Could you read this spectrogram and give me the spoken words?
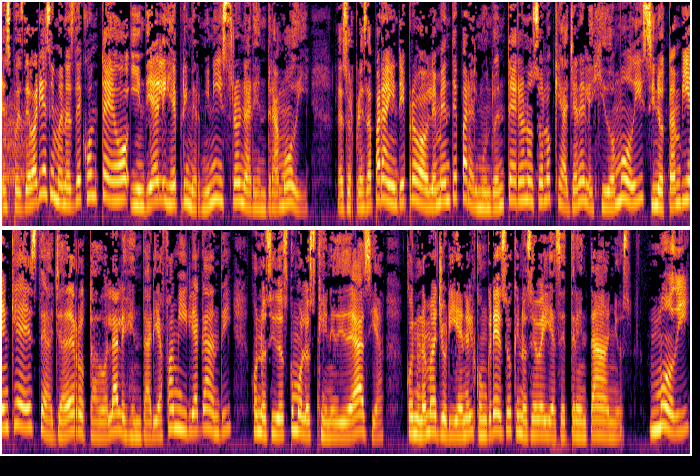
Después de varias semanas de conteo, India elige primer ministro Narendra Modi. La sorpresa para India y probablemente para el mundo entero no solo que hayan elegido a Modi, sino también que éste haya derrotado a la legendaria familia Gandhi, conocidos como los Kennedy de Asia, con una mayoría en el Congreso que no se veía hace 30 años. Modi,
